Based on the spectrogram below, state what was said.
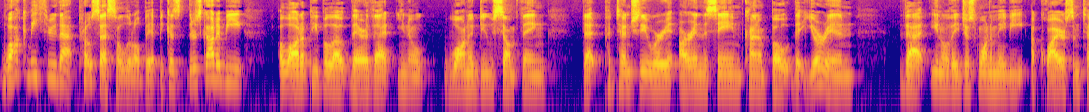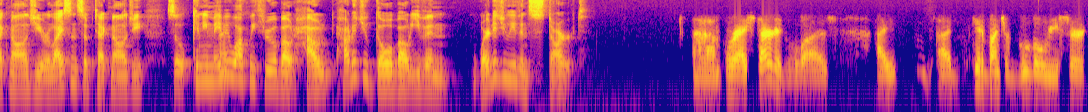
walk me through that process a little bit because there's got to be a lot of people out there that, you know, want to do something that potentially were are in the same kind of boat that you're in that, you know, they just want to maybe acquire some technology or license some technology. So, can you maybe walk me through about how how did you go about even where did you even start? um, where i started was i uh, did a bunch of google research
